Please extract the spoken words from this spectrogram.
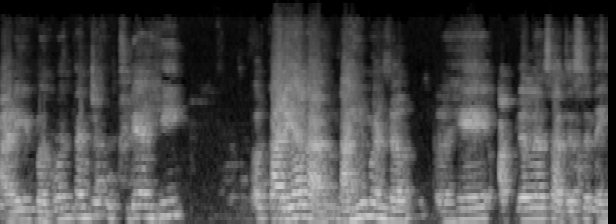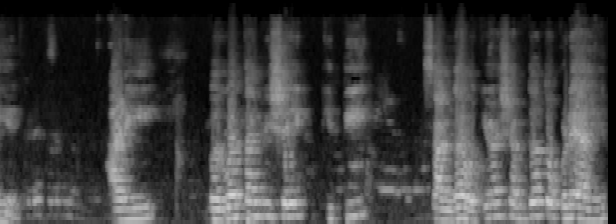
आणि भगवंतांच्या कुठल्याही कार्याला नाही म्हणणं हे आपल्याला साजेसं नाहीये. आणि भगवंतांविषयी किती सांगावं किंवा शब्द तोकडे आहेत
